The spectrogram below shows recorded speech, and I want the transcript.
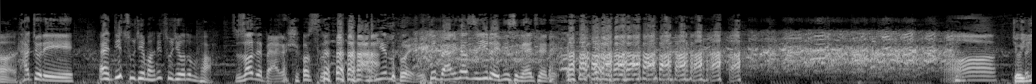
嗯，他觉得，哎，你出去嘛，你出去我都不怕，至少在半个小时 以内。这半个小时以内你是安全的。啊，就以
